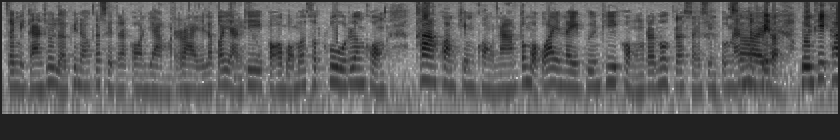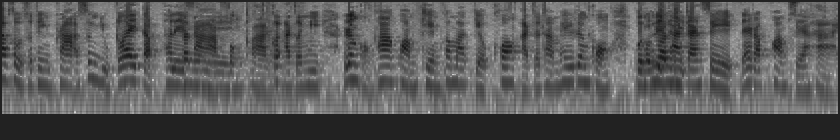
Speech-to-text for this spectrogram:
ม จะมีการช่วยเหลือพี่น้องเกษตรกรอย่างไร แล้วก็อย่างที่พอบอกเมื่อสักครู่เรื่องของค่าความเค็มของน้ำต้องบอกว่าในพื้นที่ของระโนดกระแสสินตรงนั้นใช่มันเป็นค่ะพื้นที่ข้ามสมุทรสทิงพระ ซึ่งอยู่ใกล้กับทะเลสาบทะเลสงขลาก็อาจจะมีเรื่องของค่าความเค็มเข้ามาเกี่ยวข้อง อาจจะทำให้เรื่องของผลผลิตผลผลิต ทางการเกษตรได้รับความเสียหาย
